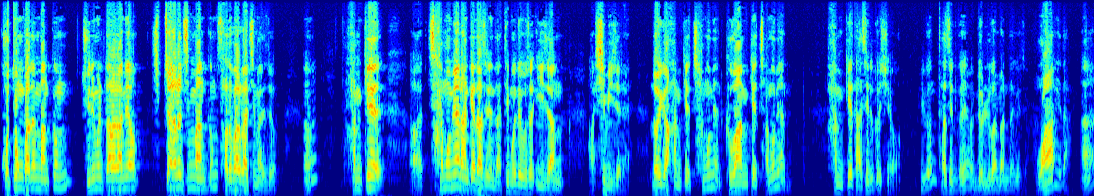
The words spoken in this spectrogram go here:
고통받은 만큼 주님을 따라가며 십자가를 진 만큼 사도 바울 같이 말이죠. 어? 함께 어, 참으면 함께 다스린다. 디모데후서 2장 12절에 어, 너희가 함께 참으면 그와 함께 참으면 함께 다스릴 것이요. 이건 다스릴 것이 멸류관 만든 거죠. 왕이다. 어?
